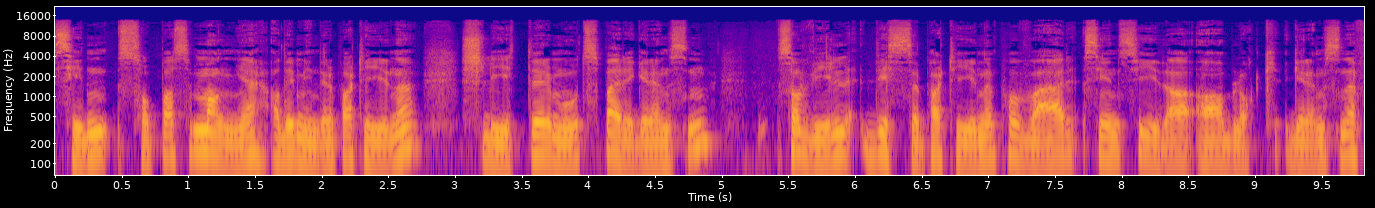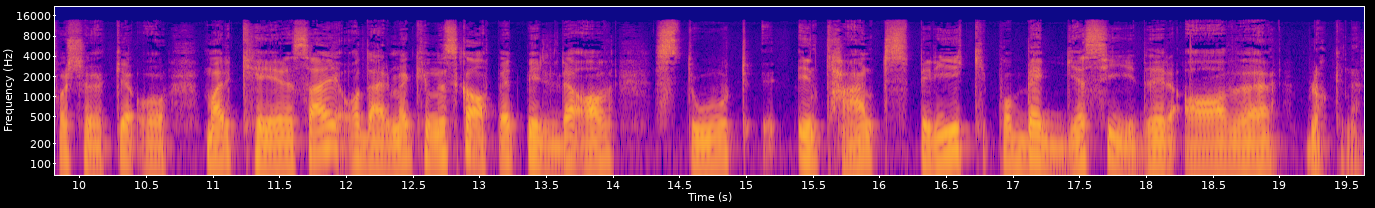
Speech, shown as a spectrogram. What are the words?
siden såpass mange av de mindre partiene sliter mot sperregrensen, så vil disse partiene på hver sin side av blokkgrensene forsøke å markere seg, og dermed kunne skape et bilde av stort internt sprik på begge sider av eh, blokkene.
